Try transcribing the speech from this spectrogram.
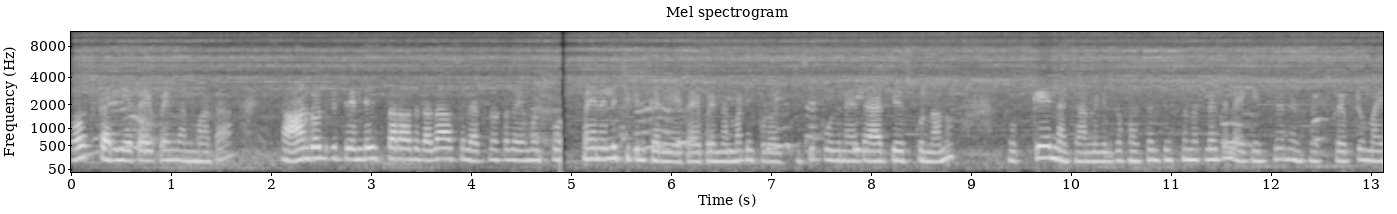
ఆల్మోస్ట్ కర్రీ అయితే అయిపోయింది అనమాట చాలా రోజులకి టెన్ డేస్ తర్వాత కదా అసలు ఎట్లుంటుందో ఏమో ఫైనల్లీ చికెన్ కర్రీ అయితే అయిపోయింది అనమాట ఇప్పుడు వచ్చేసి పుదీనా అయితే యాడ్ చేసుకున్నాను. ఓకే నా ఛానల్ కనుక ఫస్ట్ టైం చూస్తున్నట్లయితే లైక్ ఇస్తే నేను సబ్స్క్రైబ్ టు మై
